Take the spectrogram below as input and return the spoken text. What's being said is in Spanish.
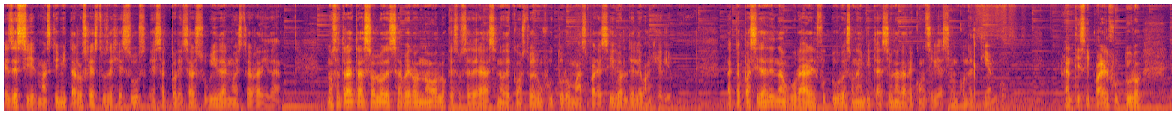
Es decir, más que imitar los gestos de Jesús, es actualizar su vida en nuestra realidad. No se trata solo de saber o no lo que sucederá, sino de construir un futuro más parecido al del Evangelio. La capacidad de inaugurar el futuro es una invitación a la reconciliación con el tiempo. Anticipar el futuro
